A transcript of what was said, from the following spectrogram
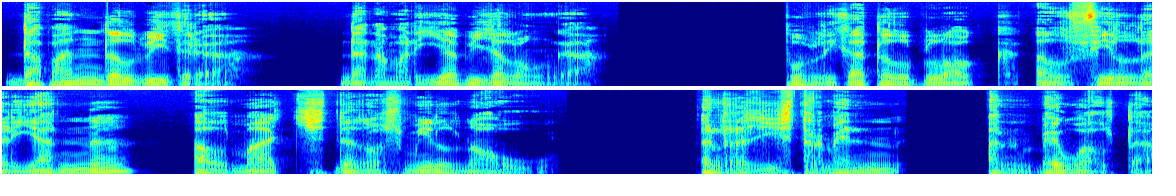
Davant del vidre, d'Anna Maria Villalonga. Publicat al blog El fil d'Ariadna al maig de 2009. Enregistrament en veu alta.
